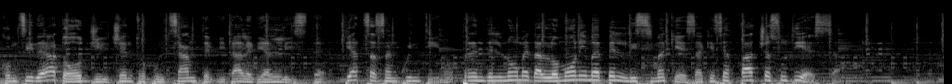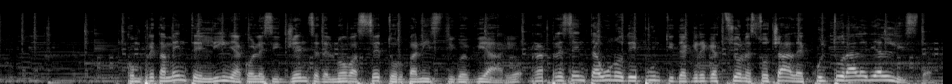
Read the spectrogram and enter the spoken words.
Considerato oggi il centro pulsante e vitale di Alliste, Piazza San Quintino prende il nome dall'omonima e bellissima chiesa che si affaccia su di essa. Completamente in linea con le esigenze del nuovo assetto urbanistico e viario, rappresenta uno dei punti di aggregazione sociale e culturale di Alliste.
